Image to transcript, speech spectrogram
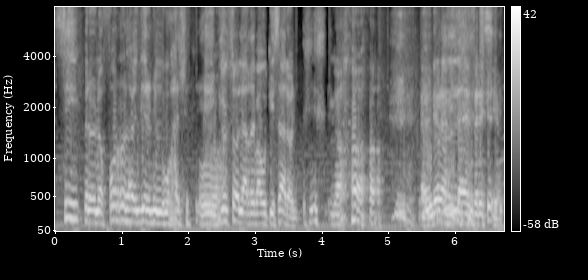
Sí, pero los forros la vendieron igual. Uh. Incluso la rebautizaron. No, la vendieron a mitad de precio.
